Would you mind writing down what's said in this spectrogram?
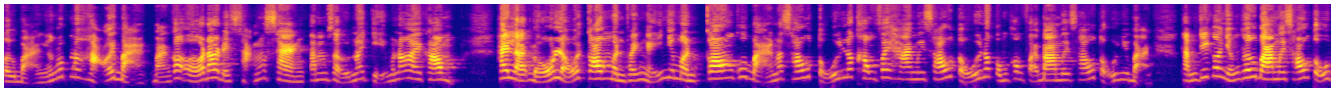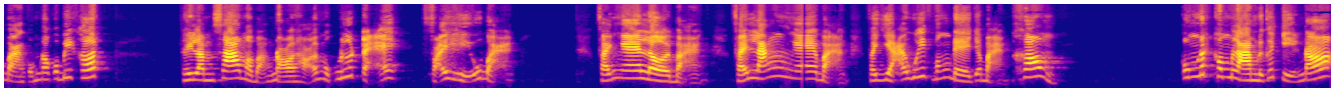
từ bạn, những lúc nó hỏi bạn bạn có ở đó để sẵn sàng tâm sự nói chuyện với nó hay không? Hay là đổ lỗi con mình phải nghĩ như mình? Con của bạn nó 6 tuổi, nó không phải 26 tuổi, nó cũng không phải 36 tuổi như bạn. Thậm chí có những thứ 36 tuổi bạn cũng đâu có biết hết. Thì làm sao mà bạn đòi hỏi một đứa trẻ phải hiểu bạn, phải nghe lời bạn, phải lắng nghe bạn, phải giải quyết vấn đề cho bạn? Không! Con nít không làm được cái chuyện đó,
